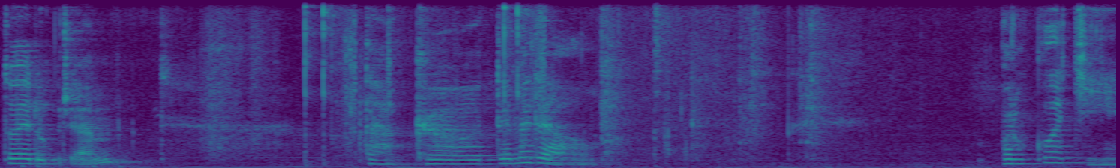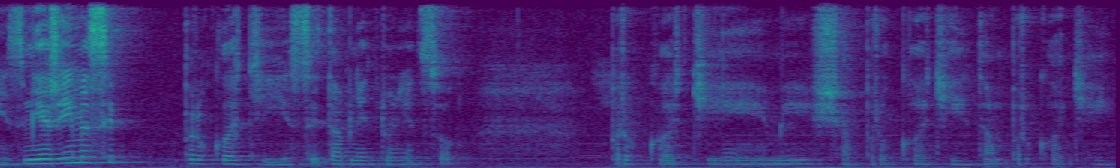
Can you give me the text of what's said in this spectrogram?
to je dobře. Tak, eh, jdeme dál. Prokletí. Změříme si prokletí, jestli tam někdo něco. Prokletí, Míša, prokletí, tam prokletí.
